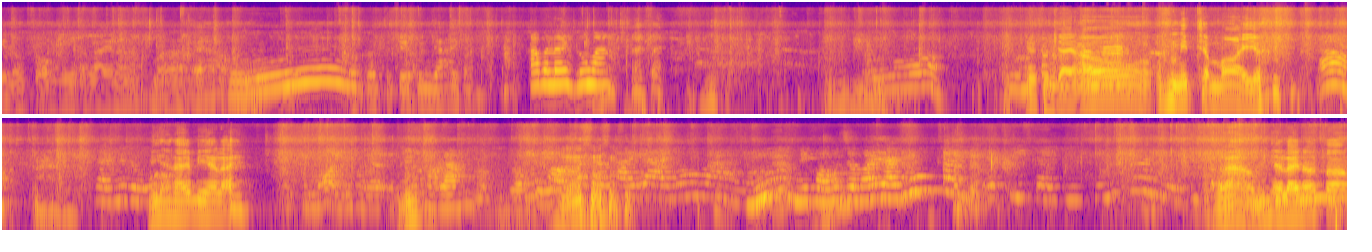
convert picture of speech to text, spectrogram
วันนี้น้องตองมีอะไรนะมาแล้วโอ้เราก็ไปเจอคุณยายก่อนเข้าไปเลยลุงหว่างไปไปโอ้เจอคุณยายเอ้ามิดชะม้อยอยู่อ้าวมีอะไรมีอะไรสมออีกคนเลยเอ็นหมอลำร้องเพลงอืมหืมมีของมาเซอร์ไพรส์ยายด้วยว้าวมีอะไรน้องตอง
